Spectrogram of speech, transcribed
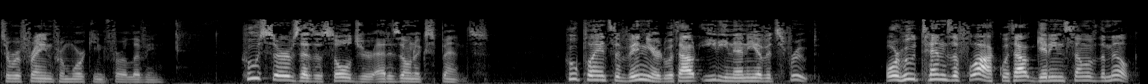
to refrain from working for a living? Who serves as a soldier at his own expense? Who plants a vineyard without eating any of its fruit? Or who tends a flock without getting some of the milk?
